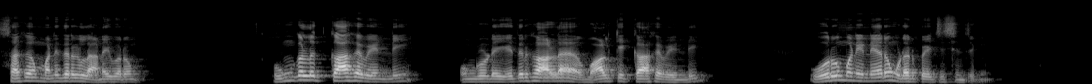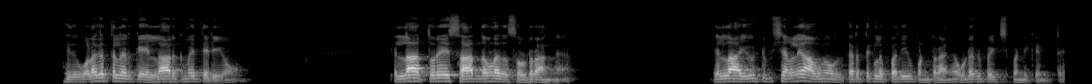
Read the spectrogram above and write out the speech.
சக மனிதர்கள் அனைவரும் உங்களுக்காக வேண்டி உங்களுடைய எதிர்கால வாழ்க்கைக்காக வேண்டி ஒரு மணி நேரம் உடற்பயிற்சி செஞ்சுங்க. இது உலகத்தில் இருக்க எல்லாருக்குமே தெரியும். எல்லா துறை சார்ந்தவங்களும் அதை சொல்கிறாங்க எல்லா யூடியூப் சேனல்லையும் அவங்கவுங்க கருத்துக்களை பதிவு பண்ணுறாங்க உடற்பயிற்சி பண்ணிக்கின்ட்டு.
